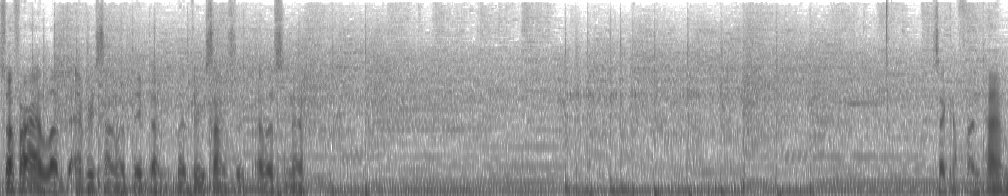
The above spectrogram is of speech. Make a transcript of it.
So far, I loved every song that they've done. The three songs that I listened to. It's like a fun time.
